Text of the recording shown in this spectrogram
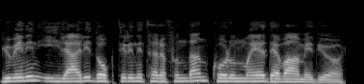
güvenin ihlali doktrini tarafından korunmaya devam ediyor.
